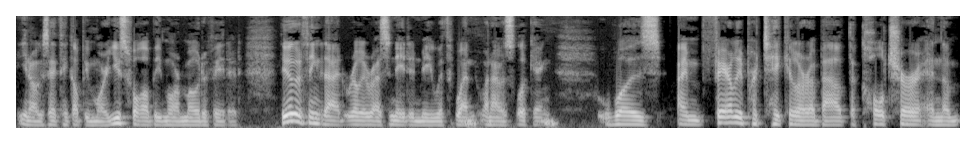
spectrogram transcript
You know, because I think I'll be more useful, I'll be more motivated. The other thing that really resonated me with when when I was looking was I'm fairly particular about the culture and the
